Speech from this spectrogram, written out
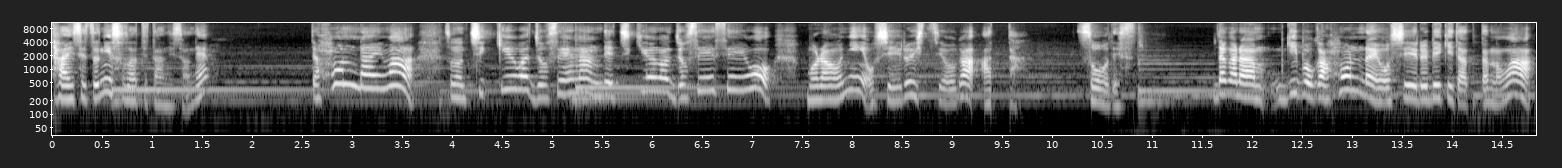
大切に育てたんですよね。で本来はその地球は女性なんで地球の女性性をもらおに教える必要があったそうです。だから義母が本来教えるべきだったのは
